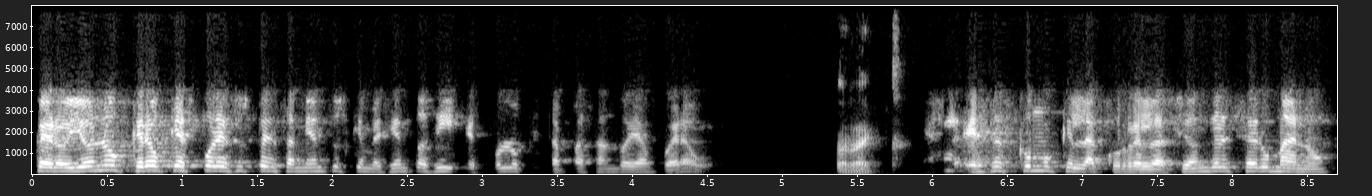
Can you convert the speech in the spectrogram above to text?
pero yo no creo que es por esos pensamientos que me siento así, es por lo que está pasando allá afuera, güey. Correcto. Esa es como que la correlación del ser humano,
